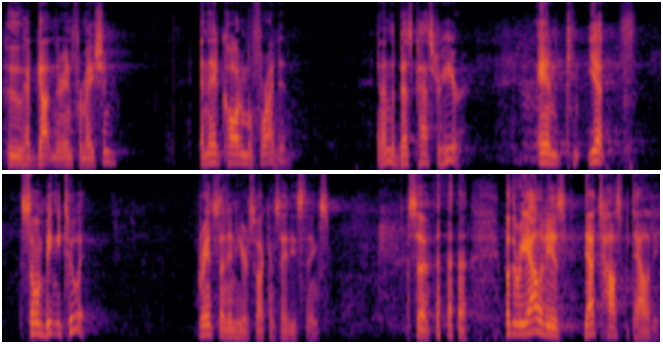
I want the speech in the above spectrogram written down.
who had gotten their information, and they had called him before I did. And I'm the best pastor here. And yet, someone beat me to it. Grant's not in here, so I can say these things. So, but the reality is, that's hospitality.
